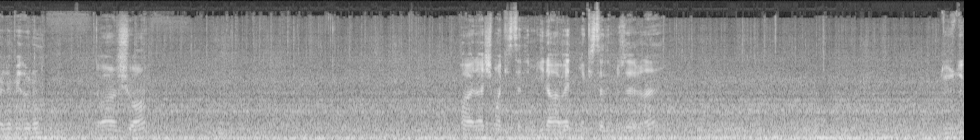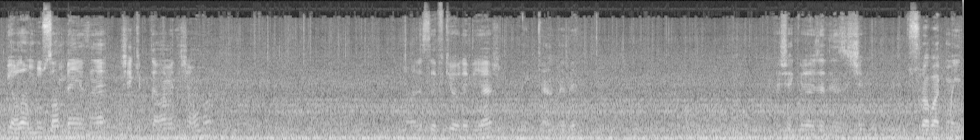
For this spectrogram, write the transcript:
Öyle bir durum var şu an. Paylaşmak istedim, ilave etmek istedim üzerine. Düzlük bir alan bulsam benzine çekip devam edeceğim ama Maalesef ki öyle bir yer gelmedi. Teşekkür ederiz izlediğiniz için. Kusura bakmayın.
